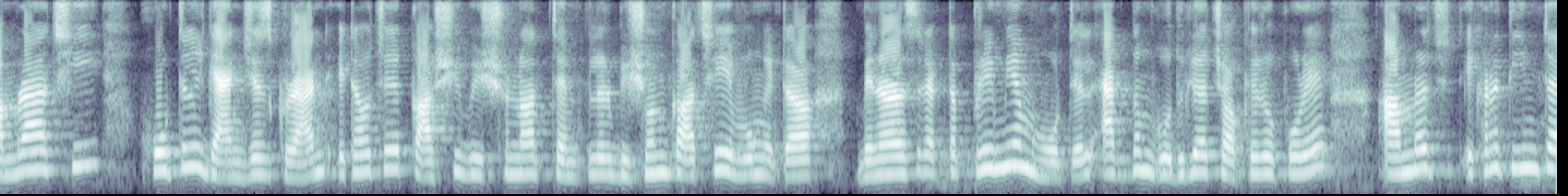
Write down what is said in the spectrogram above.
আমরা আছি হোটেল গ্যাঞ্জেস গ্র্যান্ড এটা হচ্ছে কাশী বিশ্বনাথ টেম্পলের ভীষণ কাছে এবং এটা বেনারসের একটা প্রিমিয়াম হোটেল একদম গধুলিয়া চকের ওপরে। আমরা এখানে তিনটা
